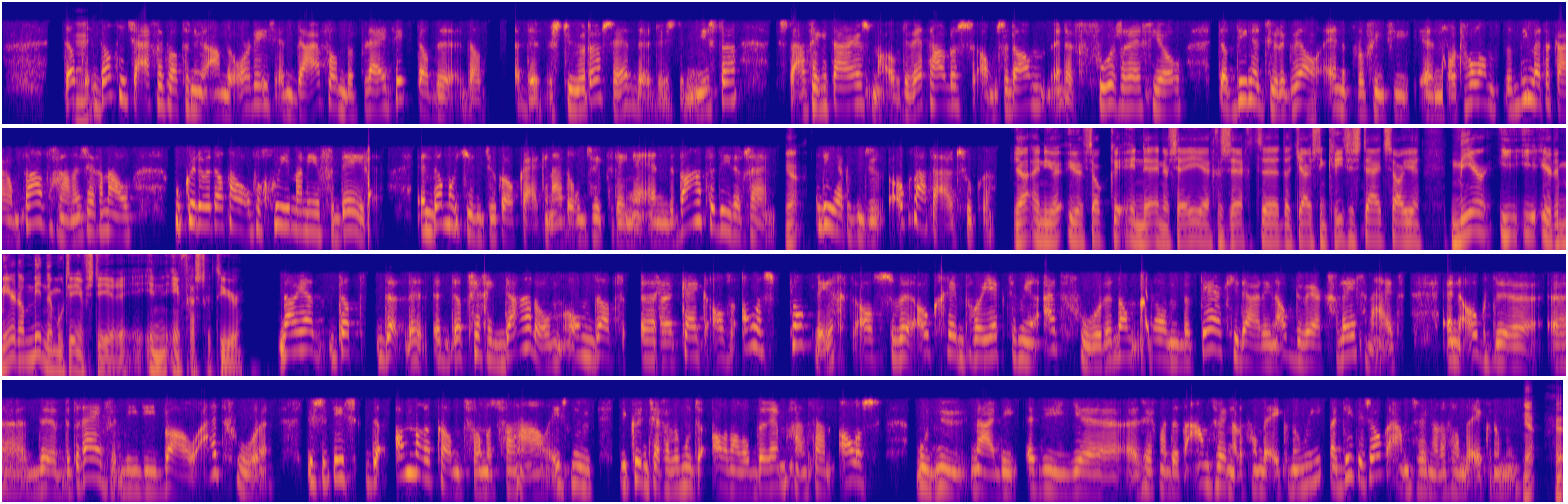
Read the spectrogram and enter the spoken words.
Dat, dat is eigenlijk wat er nu aan de orde is. En daarvan bepleit ik dat de, dat de bestuurders, hè, de, dus de minister, de staatssecretaris, maar ook de wethouders Amsterdam en de vervoersregio, dat die natuurlijk wel en de provincie eh, Noord-Holland, dat die met elkaar om tafel gaan en zeggen: Nou, hoe kunnen we dat nou op een goede manier verdelen? En dan moet je natuurlijk ook kijken naar de ontwikkelingen en de baten die er zijn. Ja. En die heb ik natuurlijk ook laten uitzoeken. Ja, en u, u heeft ook in de NRC eh, gezegd eh, dat juist in crisistijd zou je meer, eerder meer dan minder moeten investeren in infrastructuur. Nou ja, dat, dat, dat zeg ik daarom. Omdat, eh, kijk, als alles plat ligt, als we ook geen projecten meer uitvoeren, dan, dan beperk je daarin ook de werkgelegenheid. En ook de, eh, de bedrijven die die bouw uitvoeren. Dus het is de andere kant van het verhaal. Is nu, je kunt zeggen, we moeten allemaal op de rem gaan staan. Alles moet nu naar die, die, eh, zeg maar dat aanzwengelen van de economie. Maar dit is ook aanzwengelen van de economie. Ja, ja.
